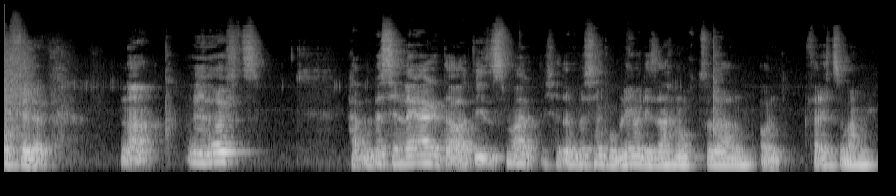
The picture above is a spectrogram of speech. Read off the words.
Philipp. Na, wie läuft's? Hat ein bisschen länger gedauert dieses Mal. Ich hatte ein bisschen Probleme, die Sachen hochzuladen und fertig zu machen.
